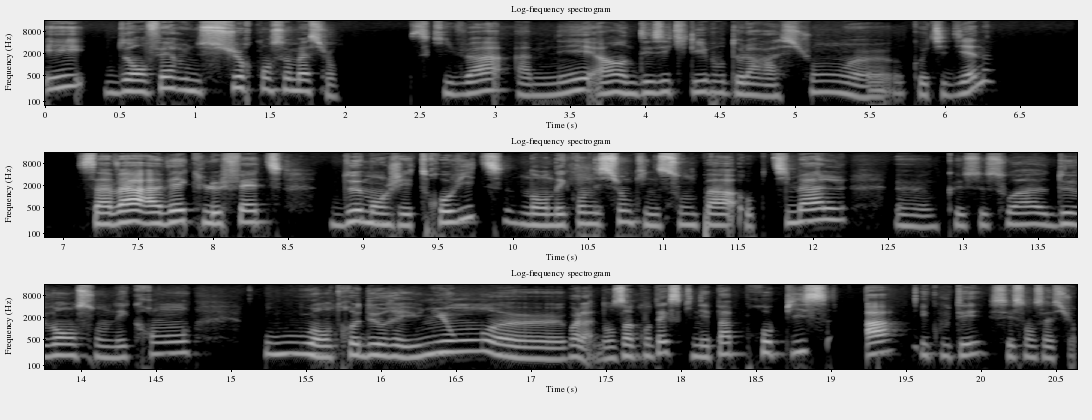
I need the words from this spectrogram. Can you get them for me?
et d'en faire une surconsommation, ce qui va amener à un déséquilibre de la ration euh, quotidienne. Ça va avec le fait de manger trop vite, dans des conditions qui ne sont pas optimales, euh, que ce soit devant son écran ou entre deux réunions, euh, voilà, dans un contexte qui n'est pas propice à écouter ses sensations.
